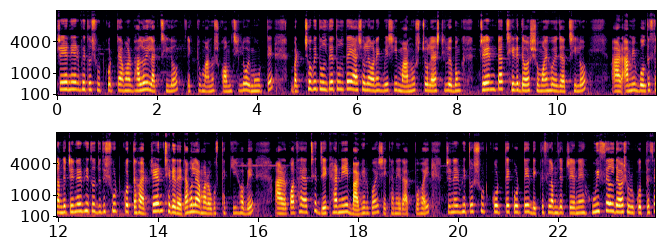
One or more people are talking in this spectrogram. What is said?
ট্রেনের ভেতর শ্যুট করতে আমার ভালোই লাগছিল। একটু মানুষ কম ছিল ওই মুহূর্তে বাট ছবি তুলতে তুলতেই আসলে অনেক বেশি মানুষ চলে আসছিল এবং ট্রেনটা ছেড়ে দেওয়ার সময় হয়ে যাচ্ছিল। আর আমি বলতেছিলাম যে ট্রেনের ভিতর যদি শ্যুট করতে হয় ট্রেন ছেড়ে দেয় তাহলে আমার অবস্থা কি হবে? আর কথায় আছে যেখানে বাঘের ভয় সেখানে রাত পোহায়। ট্রেনের ভিতর শ্যুট করতে করতে দেখতেছিলাম যে ট্রেনে হুইসেল দেওয়া শুরু করতেছে।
